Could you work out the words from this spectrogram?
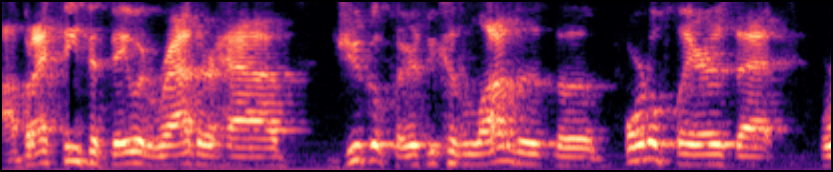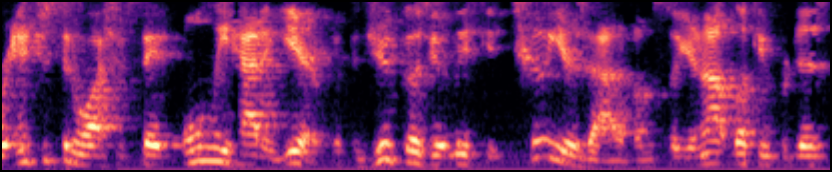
Uh, but I think that they would rather have JUCO players because a lot of the, the portal players that were interested in Washington State only had a year. With the JUCOs, you at least get two years out of them, so you're not looking for just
